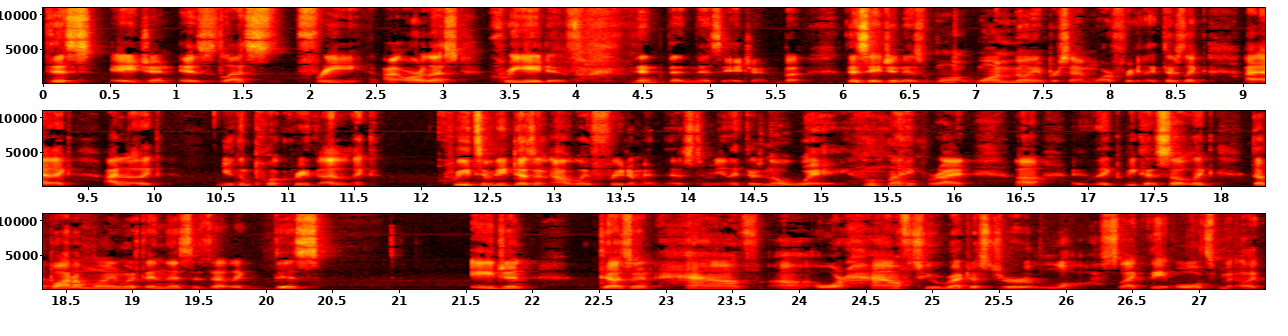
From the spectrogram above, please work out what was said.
this agent is less free uh, or less creative than, than this agent. But this agent is one, one million percent more free. Like there's like I, I like I like you can put create like creativity doesn't outweigh freedom in this to me like there's no way like right uh like because so like the bottom line within this is that like this agent doesn't have uh, or have to register loss like the ultimate like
